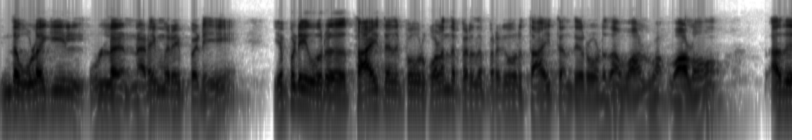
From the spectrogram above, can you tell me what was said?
இந்த உலகில் உள்ள நடைமுறைப்படி எப்படி ஒரு தாய் தந்தை இப்போ ஒரு குழந்தை பிறந்த பிறகு ஒரு தாய் தந்தையரோடு தான் வாழ்வோம் வாழும். அது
